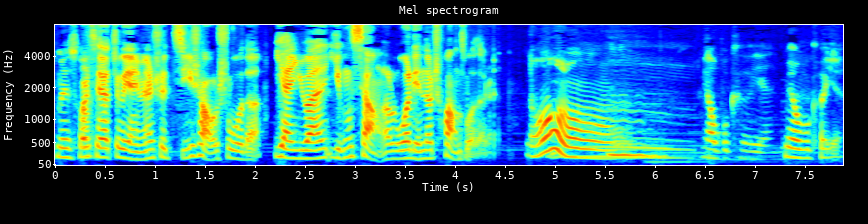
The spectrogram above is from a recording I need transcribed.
没错而。且这个演员是极少数的演员影响了罗琳的创作的人。哦，嗯，妙不可言。妙不可言。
